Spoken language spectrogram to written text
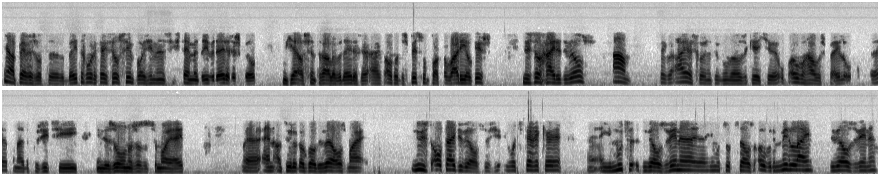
Ja, Per is wat, uh, wat beter geworden. Kijk, het is heel simpel. Als je in een systeem met drie verdedigers speelt, moet jij als centrale verdediger eigenlijk altijd de spits oppakken, waar die ook is. Dus dan ga je de duels aan. Kijk, bij Ajax gewoon natuurlijk nog wel eens een keertje op overhouden spelen. Eh, vanuit de positie, in de zone, zoals het zo mooi heet. Uh, en natuurlijk ook wel duels, maar nu is het altijd duels. Dus je, wordt sterker en je moet duels winnen. Uh, je moet tot zelfs over de middenlijn duels winnen.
